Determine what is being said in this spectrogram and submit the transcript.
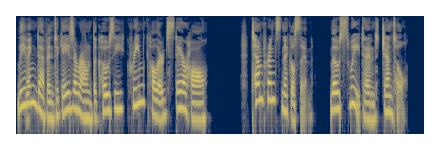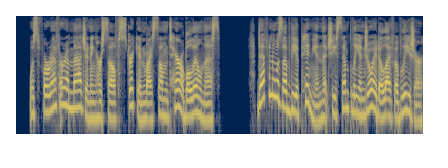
leaving Devon to gaze around the cozy, cream colored stair hall. Temperance Nicholson, though sweet and gentle, was forever imagining herself stricken by some terrible illness. Devon was of the opinion that she simply enjoyed a life of leisure,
